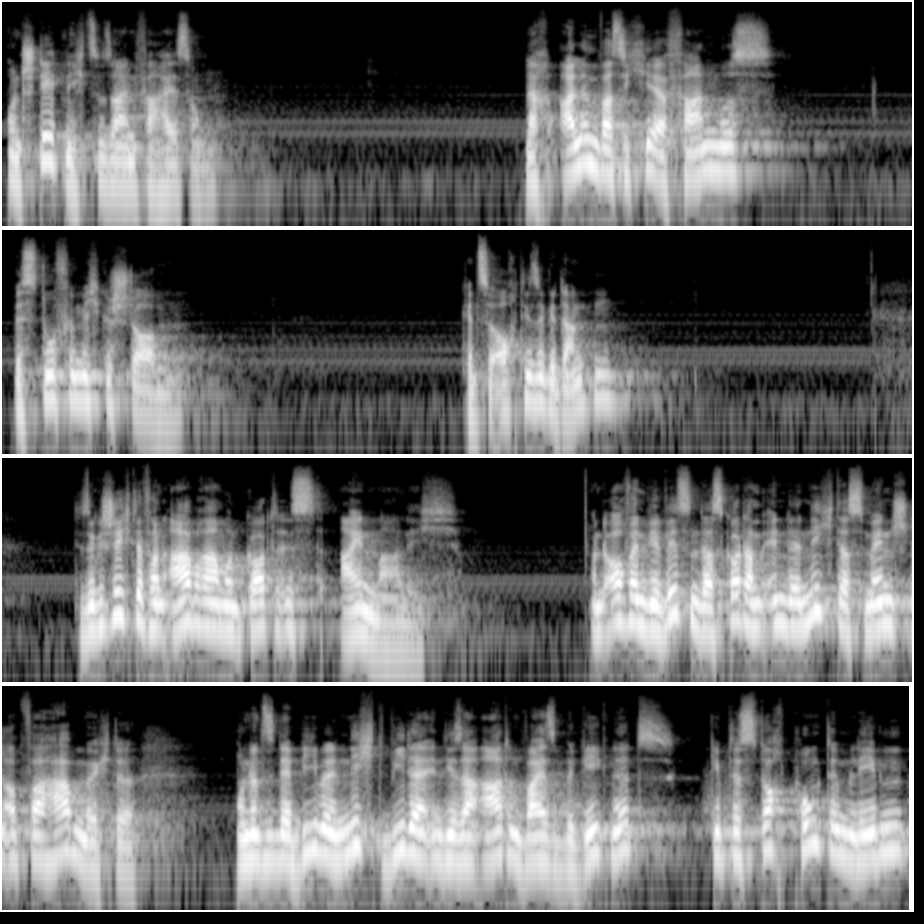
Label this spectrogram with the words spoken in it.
und steht nicht zu seinen Verheißungen. Nach allem, was ich hier erfahren muss, bist du für mich gestorben. Kennst du auch diese Gedanken? Diese Geschichte von Abraham und Gott ist einmalig. Und auch wenn wir wissen, dass Gott am Ende nicht das Menschenopfer haben möchte und uns in der Bibel nicht wieder in dieser Art und Weise begegnet, gibt es doch Punkte im Leben,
